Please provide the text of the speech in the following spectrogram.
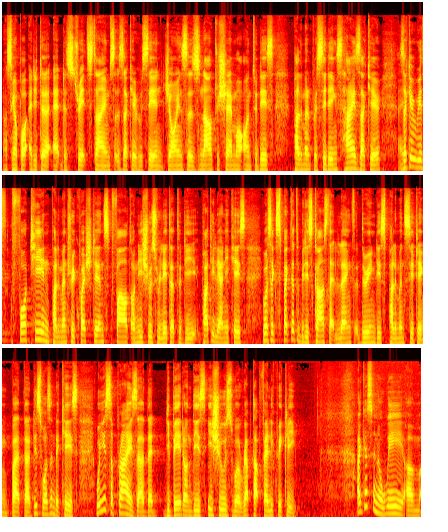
Now, Singapore editor at the Straits Times, Zakir Hussain, joins us now to share more on today's Parliament proceedings. Hi, Zakir. Hi. Zakir, with 14 parliamentary questions filed on issues related to the Parti Liyani case, it was expected to be discussed at length during this Parliament sitting, but uh, this wasn't the case. Were you surprised uh, that debate on these issues were wrapped up fairly quickly? I guess in a way, um,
